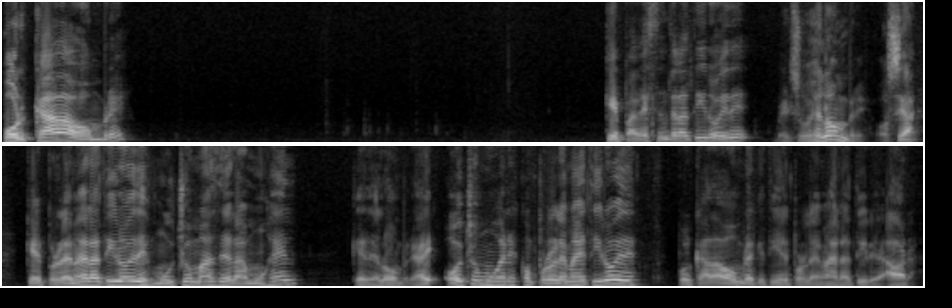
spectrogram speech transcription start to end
por cada hombre que padecen de la tiroides versus el hombre. O sea, que el problema de la tiroides es mucho más de la mujer que del hombre. Hay ocho mujeres con problemas de tiroides por cada hombre que tiene problemas de la tiroides. Ahora,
